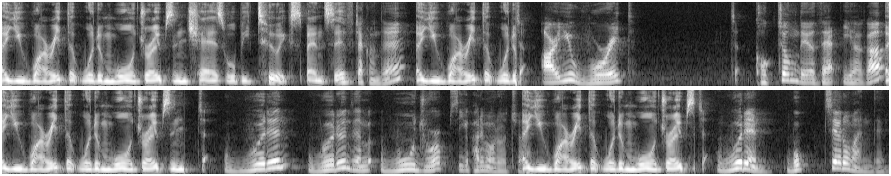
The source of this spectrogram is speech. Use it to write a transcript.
Are you worried that wooden wardrobes and chairs will be too expensive? 자 그런데 Are you worried that wooden 자, are you worried? 자, 걱정돼요 that 이하가 Are you worried that wooden wardrobes and 자, wooden, wooden 그다음에 wardrobes 이게 발음이 어렵죠. Are you worried that wooden wardrobes 자, wooden 목재로 만든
